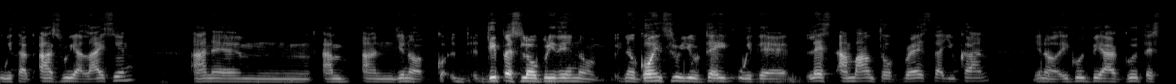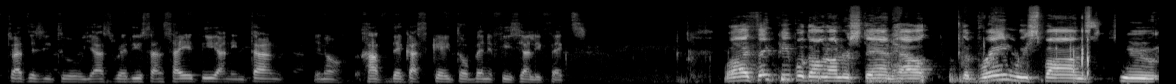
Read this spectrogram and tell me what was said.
without us realizing and um, and and you know deep slow breathing or you know going through your day with the less amount of breath that you can you know it could be a good strategy to just reduce anxiety and in turn you know have the cascade of beneficial effects Well, I think people don't understand how the brain responds to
